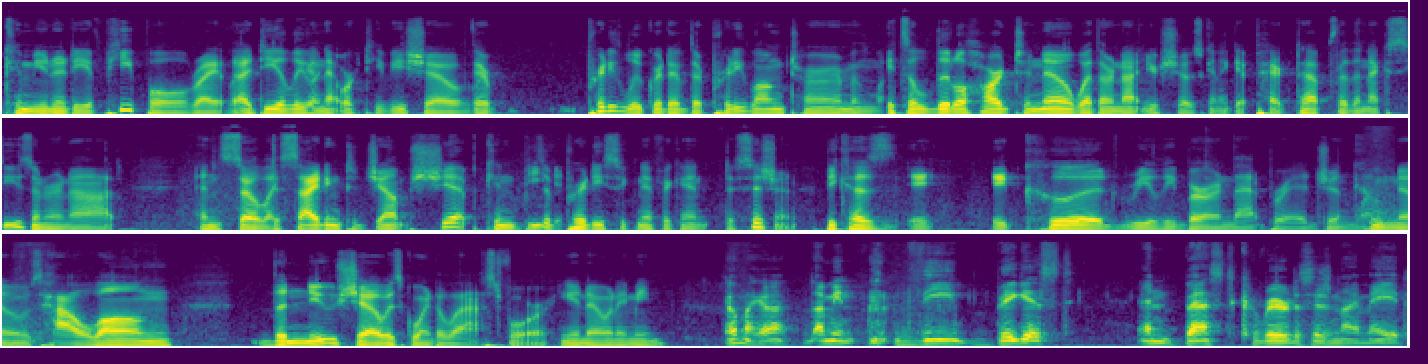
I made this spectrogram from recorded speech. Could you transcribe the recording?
community of people, right? Ideally, a network TV show, they're pretty lucrative, they're pretty long term, and it's a little hard to know whether or not your show's going to get picked up for the next season or not. And so, like, deciding to jump ship can be a pretty significant decision because it it could really burn that bridge, and who knows how long the new show is going to last for. You know what I mean? Oh my god! I mean, the biggest and best career decision I made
